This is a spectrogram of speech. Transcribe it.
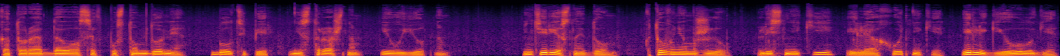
который отдавался в пустом доме, был теперь не страшным и уютным. Интересный дом. Кто в нем жил? Лесники или охотники, или геологи,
